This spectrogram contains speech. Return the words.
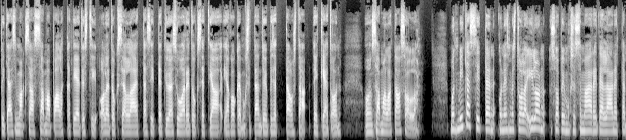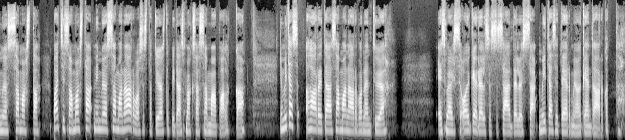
pitäisi maksaa sama palkka. Tietysti oletuksella, että sitten työsuoritukset ja, ja kokemukset, tämän tyyppiset taustatekijät on, on samalla tasolla. Mutta mitä sitten, kun esimerkiksi tuolla ilon sopimuksessa määritellään, että myös samasta, paitsi samasta, niin myös samanarvoisesta työstä pitäisi maksaa samaa palkkaa – Niin mitäs Harri tämä samanarvoinen työ esimerkiksi oikeudellisessa sääntelyssä, mitä se termi oikein tarkoittaa?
